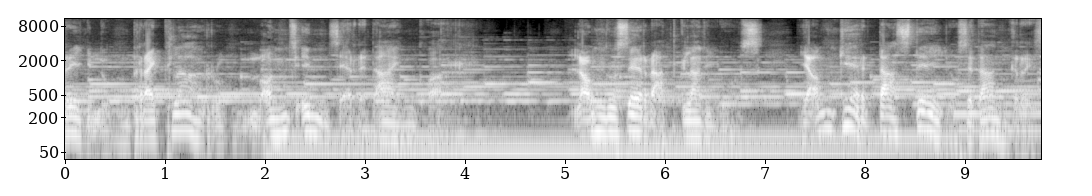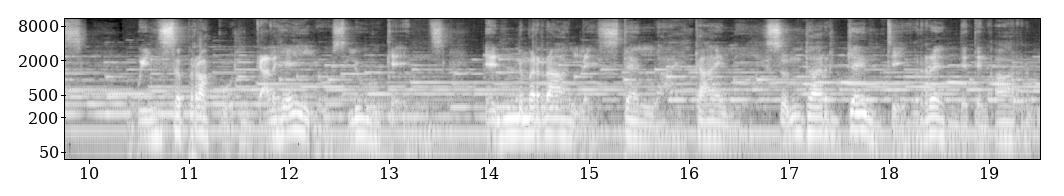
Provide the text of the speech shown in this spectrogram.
regnum praeclarum mons inseret aenquar. Longus erat gladius, iam certas Deus et angres, vins procul Galileius lugens, innumerales stellae caeli sunt argenti rendit in armi,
